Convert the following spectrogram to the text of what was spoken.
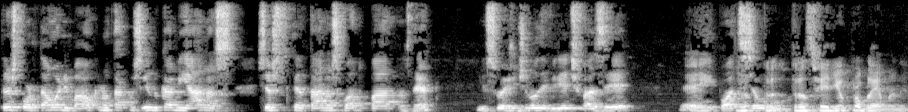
transportar um animal que não está conseguindo caminhar, nas, se sustentar nas quatro patas, né? Isso a gente não deveria de fazer é, em hipótese Tra alguma. Transferir o problema, né?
